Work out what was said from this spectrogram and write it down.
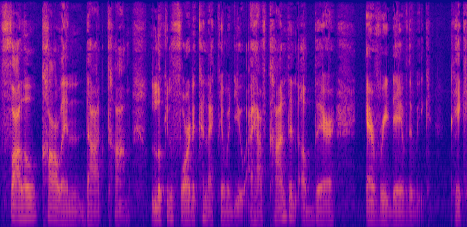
Followcolin.com. Looking forward to connecting with you. I have content up there every day of the week. Take care.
